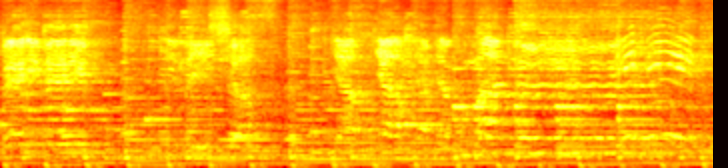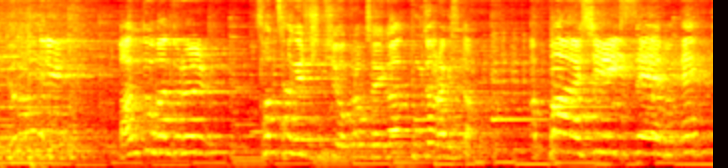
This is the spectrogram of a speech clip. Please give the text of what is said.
베리 딜리셔스 냠냠냠냠 만두. 여러분들이 만두 만두를 선창해 주십시오. 그럼 저희가 동작을 하겠습니다. 아, 5, 6, 7, 8.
